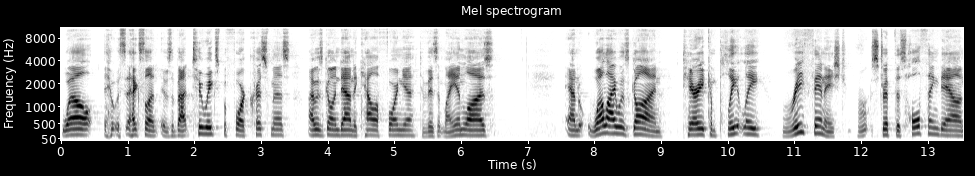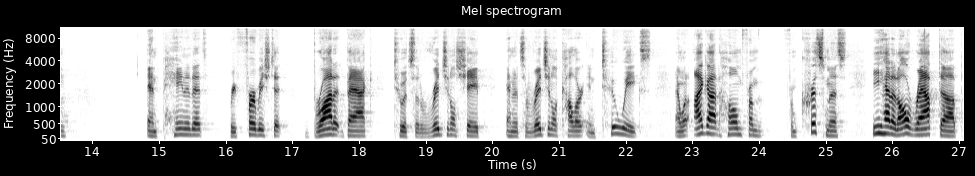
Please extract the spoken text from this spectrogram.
Well, it was excellent. It was about two weeks before Christmas. I was going down to California to visit my in-laws. And while I was gone, Terry completely refinished, stripped this whole thing down, and painted it, refurbished it, brought it back to its original shape and its original color in two weeks. And when I got home from, from Christmas, he had it all wrapped up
